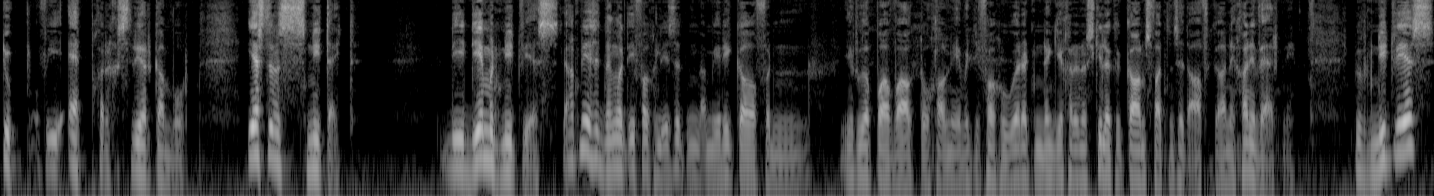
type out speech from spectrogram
toep of u app geregistreer kan word. Eerstens nuutheid. Die idee moet nuut wees. Daar is nie 'n ding wat u van gelees het in Amerika of in Europa waar ek tog al nie wat jy van gehoor het en dink jy gaan nou skielik 'n kans vat in Suid-Afrika nie, gaan nie werk nie moet nuut wees.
